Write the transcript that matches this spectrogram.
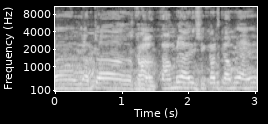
आमचा का कांबळे आहे श्रीकांत कांबळे आहे.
